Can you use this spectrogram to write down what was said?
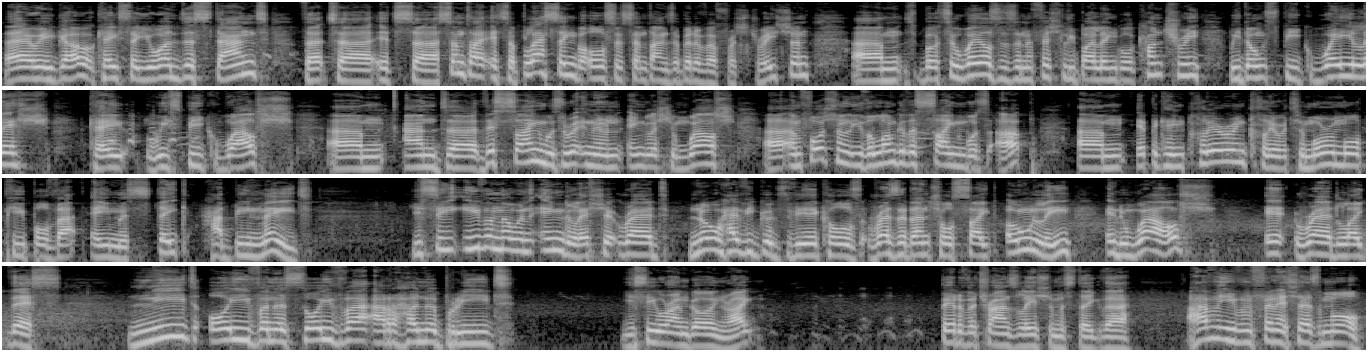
There we go. Okay, so you understand that uh, it's uh, sometimes it's a blessing, but also sometimes a bit of a frustration. Um, but so Wales is an officially bilingual country. We don't speak Walish. Okay, we speak Welsh. Um, and uh, this sign was written in English and Welsh. Uh, unfortunately, the longer the sign was up, um, it became clearer and clearer to more and more people that a mistake had been made. You see, even though in English it read no heavy goods vehicles, residential site only, in Welsh it read like this oedd yn y swyddfa ar hyn y. You see where I'm going, right? Bit of a translation mistake there. I haven't even finished, there's more.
